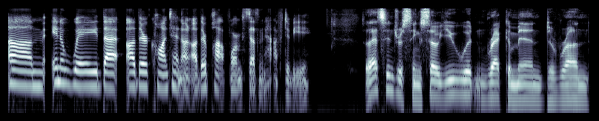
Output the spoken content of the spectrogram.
um, in a way that other content on other platforms doesn't have to be. So that's interesting. So you wouldn't recommend to run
